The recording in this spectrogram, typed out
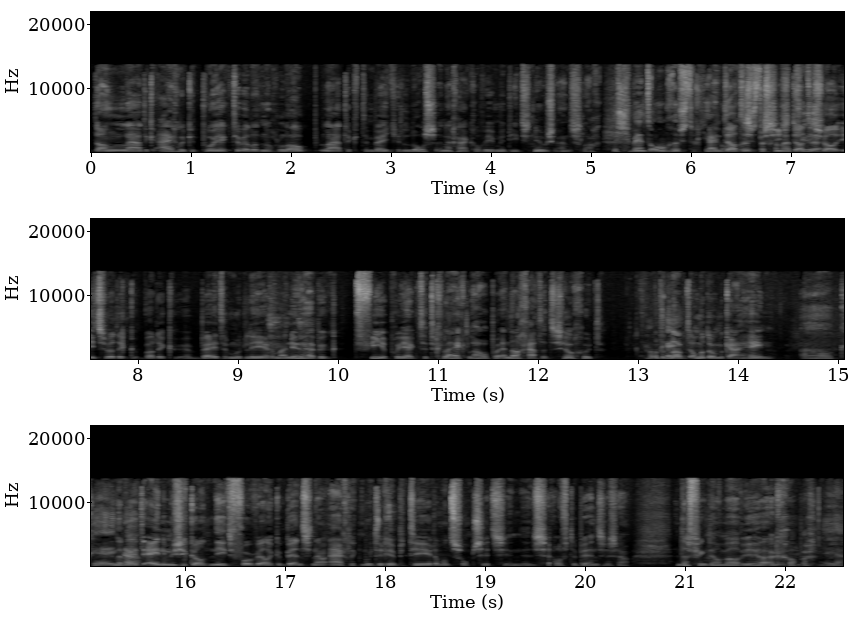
dan laat ik eigenlijk het project, terwijl het nog loopt... laat ik het een beetje los en dan ga ik alweer met iets nieuws aan de slag. Dus je bent onrustig, je En dat is precies, dat is wel iets wat ik, wat ik eh, beter moet leren. Maar nu heb ik vier projecten tegelijk lopen en dan gaat het dus heel goed. Want het loopt allemaal door elkaar heen. Oké. dan nou. weet de ene muzikant niet voor welke band ze nou eigenlijk moeten repeteren. Want soms zitten ze in dezelfde bands en zo. En dat vind ik dan wel weer heel erg grappig. Ja.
